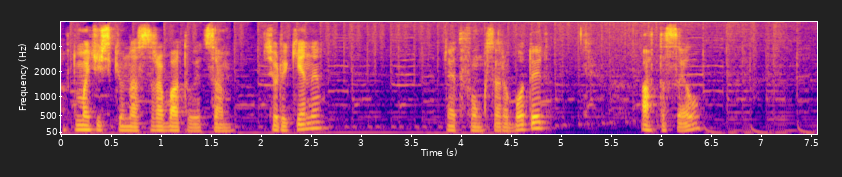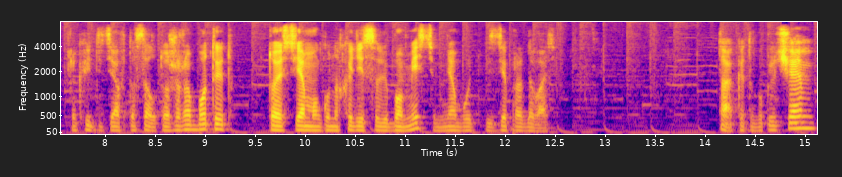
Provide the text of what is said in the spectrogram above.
автоматически у нас срабатываются сюрикены. Эта функция работает. Автосел. Как видите, автосел тоже работает. То есть я могу находиться в любом месте, у меня будет везде продавать. Так, это выключаем.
